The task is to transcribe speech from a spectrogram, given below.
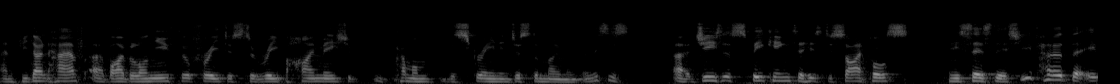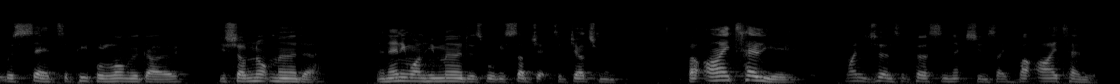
And if you don't have a Bible on you, feel free just to read behind me. It should come on the screen in just a moment. And this is uh, Jesus speaking to his disciples. And he says this You've heard that it was said to people long ago, You shall not murder, and anyone who murders will be subject to judgment. But I tell you, don't you turn to the person next to you and say, But I tell you.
